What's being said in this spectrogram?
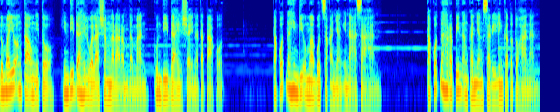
Lumayo ang taong ito, hindi dahil wala siyang nararamdaman, kundi dahil siya'y natatakot. Takot na hindi umabot sa kanyang inaasahan. Takot na harapin ang kanyang sariling katotohanan.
